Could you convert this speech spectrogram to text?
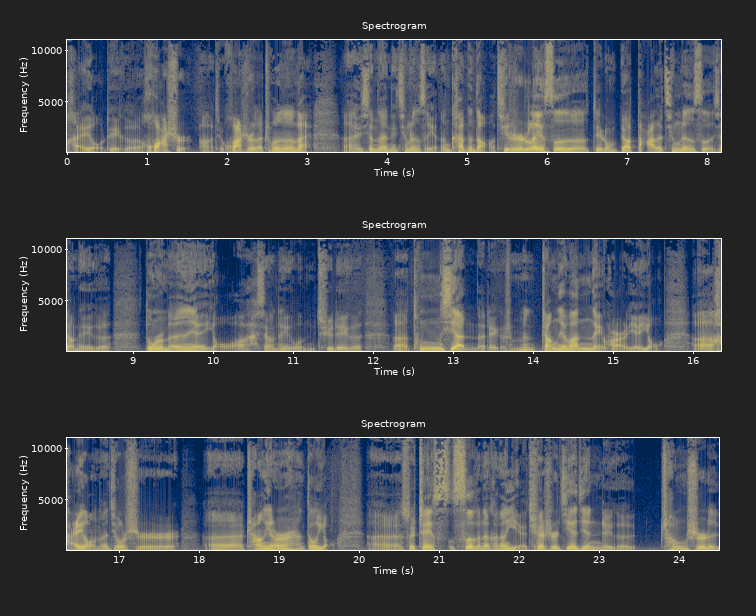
还有这个花市啊，就花市的崇文门外，呃，现在那清真寺也能看得到。其实类似这种比较大的清真寺，像这个东直门也有啊，像这个我们去这个呃通县的这个什么张家湾那块也有，呃，还有呢就是。呃，长营都有，呃，所以这四四个呢，可能也确实接近这个城市的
